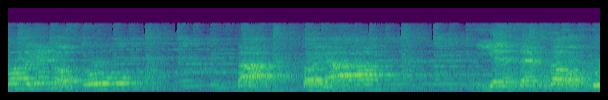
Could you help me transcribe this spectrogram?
ten twojego snu. Tak, to ja. Jestem z tobą tu.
